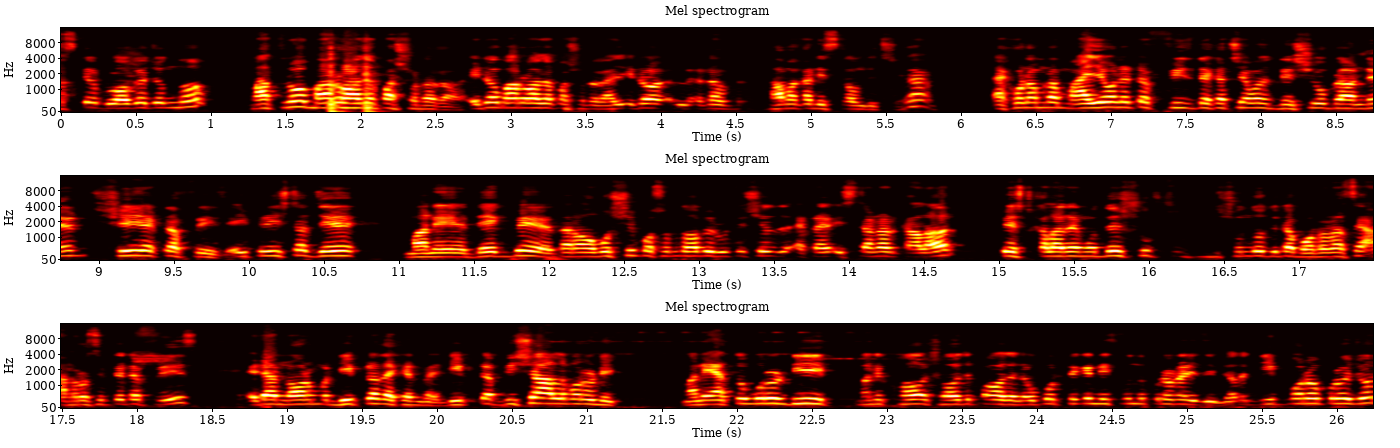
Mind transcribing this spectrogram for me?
আজকের ব্লগের জন্য। মাত্র বারো হাজার পাঁচশো টাকা। এটাও বারো হাজার পাঁচশো টাকা। এটা এটা ধামাকা ডিসকাউন্ট দিচ্ছি হ্যাঁ? এখন আমরা মাইওয়ান একটা ফ্রিজ দেখাচ্ছি আমাদের দেশীয় ব্র্যান্ডের। সেই একটা ফ্রিজ এই ফ্রিজটা যে মানে দেখবে, তারা অবশ্যই পছন্দ হবে। রুচিশীল একটা স্ট্যান্ডার্ড কালার পেস্ট কালারের মধ্যে খুব সুন্দর দুটা বর্ডার আছে। আঠারো সিফটি একটা ফ্রিজ এটা নর্মাল ডিপটা দেখেন ভাই। ডিপটা বিশাল বড় ডিপ মানে এত বড় ডিপ মানে সহজে পাওয়া যায় না। উপর থেকে নিচ পর্যন্ত পুরোটাই ডিপ যাদের ডিপ বড় প্রয়োজন,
